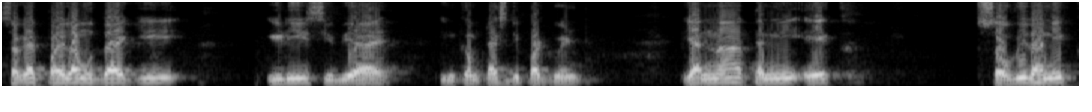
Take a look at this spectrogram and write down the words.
सगळ्यात पहिला मुद्दा आहे की ED C B I income tax department यांना त्यांनी एक संविधानिक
